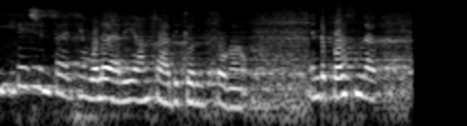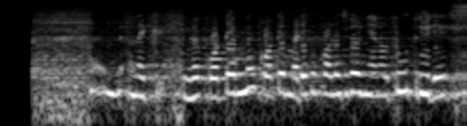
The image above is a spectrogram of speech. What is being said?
ഇൻപേഷ്യന്റ് ആയിരിക്കും പോലെ അറിയാൻ സാധിക്കുമെന്ന് തോന്നുന്നു. എന്റെ പേഴ്സണൽ ലൈക്ക് ഇവിടെ കോട്ടയമിൽ കോട്ടയം മെഡിക്കൽ കോളേജിൽ ഞാൻ ടു ത്രീ ഡേയ്സ്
